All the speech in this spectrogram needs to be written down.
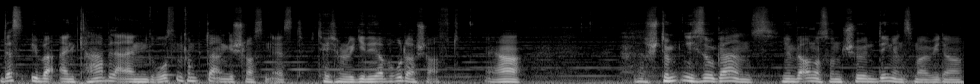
das über ein Kabel an einen großen Computer angeschlossen ist. Technologie der Bruderschaft. Ja, das stimmt nicht so ganz. Hier haben wir auch noch so einen schönen Dingens mal wieder.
